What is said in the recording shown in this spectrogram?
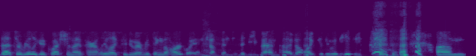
that's a really good question. I apparently like to do everything the hard way and jump into the deep end. I don't like to do it easy. um,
